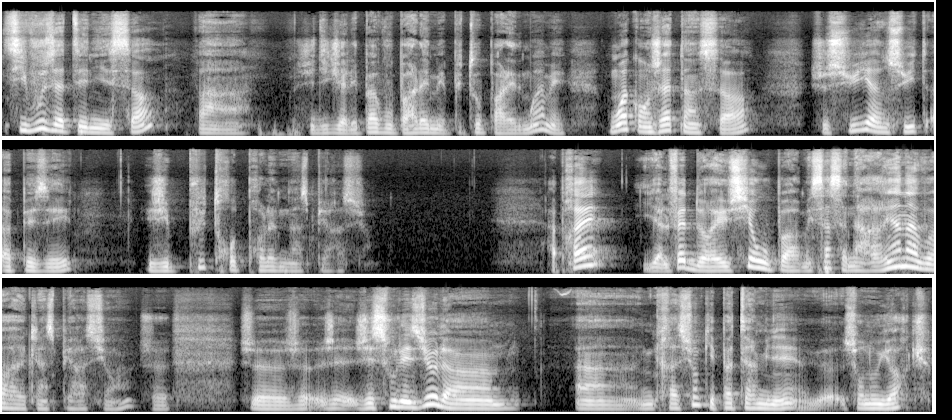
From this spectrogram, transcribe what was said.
si vous atteignez ça, enfin, j'ai dit que j'allais pas vous parler, mais plutôt parler de moi, mais moi, quand j'atteins ça, je suis ensuite apaisé et j'ai plus trop de problèmes d'inspiration. Après, il y a le fait de réussir ou pas, mais ça, ça n'a rien à voir avec l'inspiration. Hein. j'ai sous les yeux là, une création qui n'est pas terminée euh, sur New York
